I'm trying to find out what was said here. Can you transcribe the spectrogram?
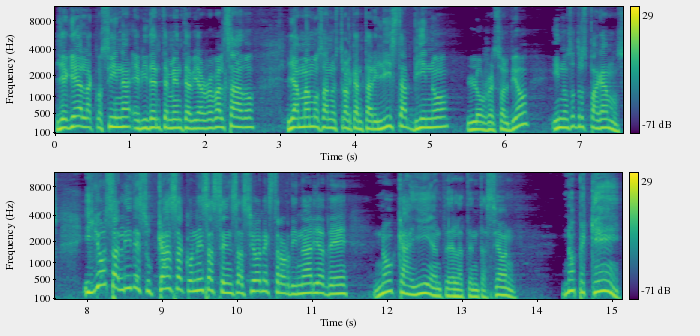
llegué a la cocina, evidentemente había rebalsado, llamamos a nuestro alcantarillista, vino, lo resolvió y nosotros pagamos. Y yo salí de su casa con esa sensación extraordinaria de no caí ante la tentación, no pequé,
